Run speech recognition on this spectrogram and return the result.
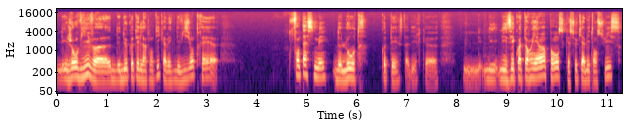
les gens vivent des deux côtés de l'Atlantique avec des visions très fantasmées de l'autre côté. C'est-à-dire que les, Équatoriens pensent que ceux qui habitent en Suisse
